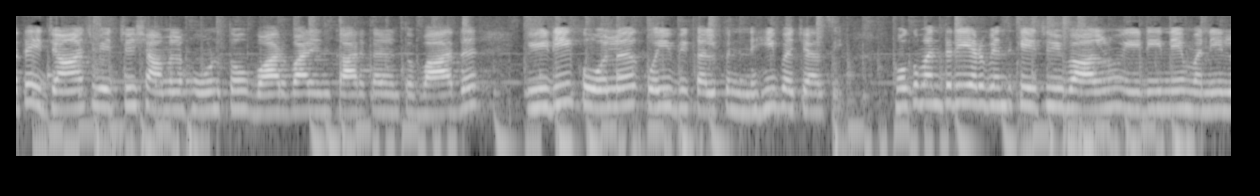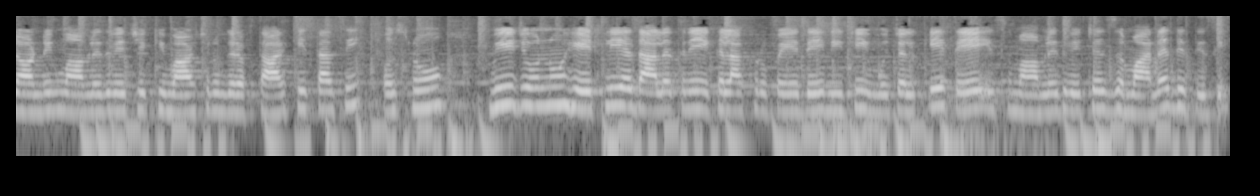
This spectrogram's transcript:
ਅਤੇ ਜਾਂਚ ਵਿੱਚ ਸ਼ਾਮਲ ਹੋਣ ਤੋਂ ਵਾਰ-ਵਾਰ ਇਨਕਾਰ ਕਰਨ ਤੋਂ ਬਾਅਦ ਈਡੀ ਕੋਲ ਕੋਈ ਵਿਕਲਪ ਨਹੀਂ ਬਚਿਆ ਸੀ। ਮੁੱਖ ਮੰਤਰੀ ਅਰਵਿੰਦ ਕੇਜਰੀਵਾਲ ਨੂੰ ਈਡੀ ਨੇ ਮਨੀ ਲਾਂਡਰਿੰਗ ਮਾਮਲੇ ਦੇ ਵਿੱਚ 21 ਮਾਰਚ ਨੂੰ ਗ੍ਰਿਫਤਾਰ ਕੀਤਾ ਸੀ। ਉਸ ਨੂੰ 20 ਜੂਨ ਨੂੰ ਹੇਠਲੀ ਅਦਾਲਤ ਨੇ 1 ਲੱਖ ਰੁਪਏ ਦੇ ਨਿੱਜੀ ਮੁਚਲਕੇ ਤੇ ਇਸ ਮਾਮਲੇ ਦੇ ਵਿੱਚ ਜ਼ਮਾਨਤ ਦਿੱਤੀ ਸੀ।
